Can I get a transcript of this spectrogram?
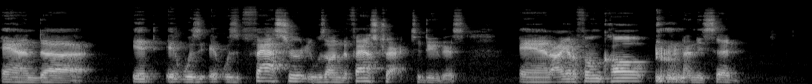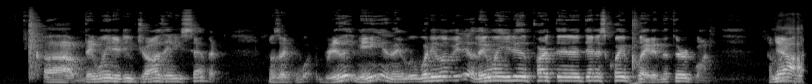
and uh, it it was it was faster. It was on the fast track to do this, and I got a phone call, and they said uh, they want you to do Jaws '87. I was like, what, really, me? And they, what do you want me to do? They want you to do the part that uh, Dennis Quaid played in the third one. I'm Yeah. Like,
